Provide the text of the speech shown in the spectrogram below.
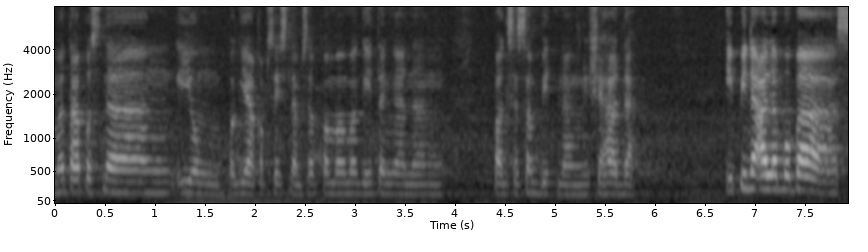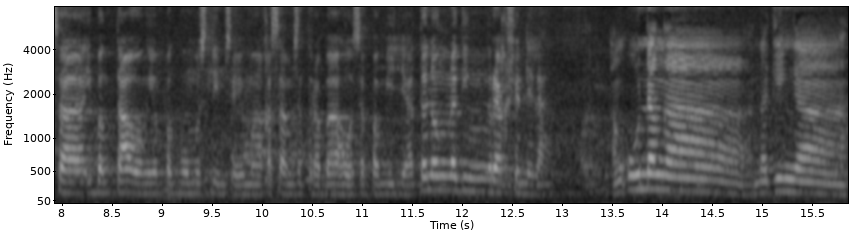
matapos ng iyong pagyakap sa Islam sa pamamagitan nga ng pagsasambit ng shahada. Ipinaalam mo ba sa ibang tao ang iyong pagmumuslim sa iyong mga kasama sa trabaho, sa pamilya? At anong naging reaksyon nila? Ang unang ah, naging ah,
